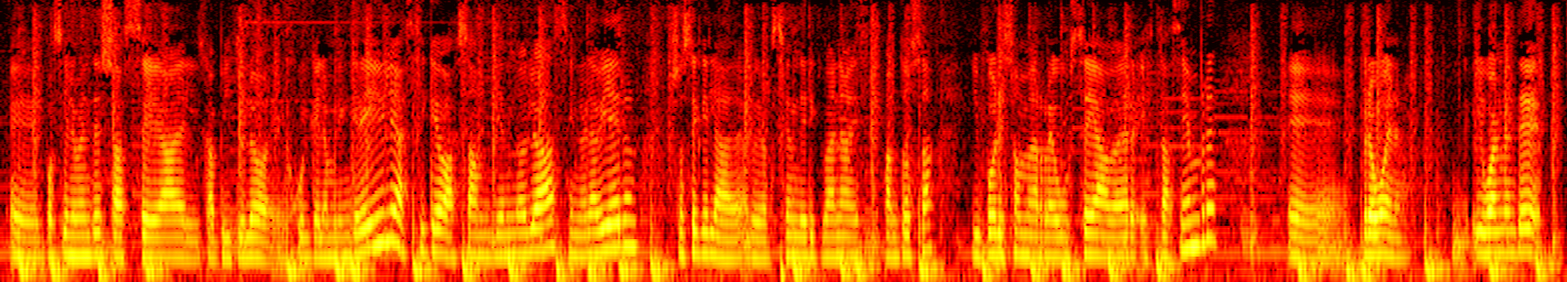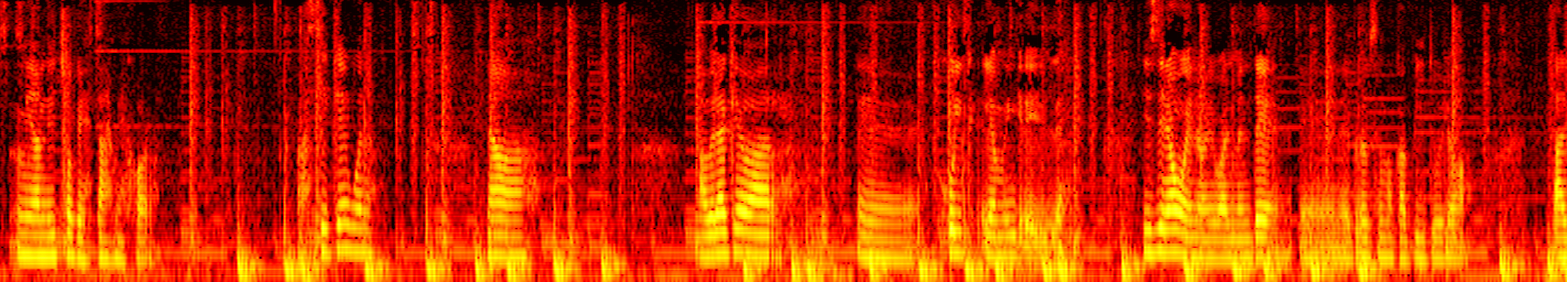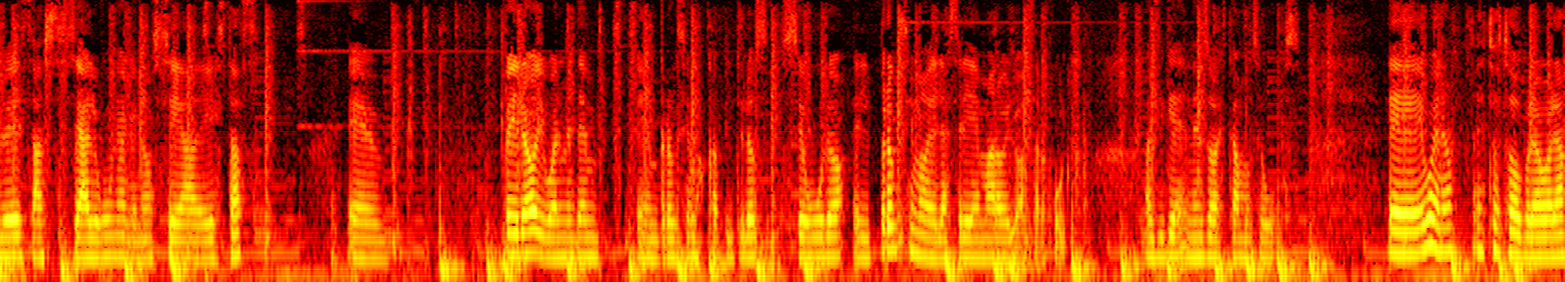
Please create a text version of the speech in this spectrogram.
eh, posiblemente ya sea el capítulo de Hulk el hombre increíble, así que vayan viéndola si no la vieron. Yo sé que la versión de Eric Bana es espantosa y por eso me rehusé a ver esta siempre. Eh, pero bueno, igualmente me han dicho que esta es mejor. Así que bueno, nada, habrá que ver eh, Hulk, el hombre increíble. Y si no, bueno, igualmente eh, en el próximo capítulo tal vez sea alguna que no sea de estas. Eh, pero igualmente en, próximos capítulos seguro el próximo de la serie de Marvel va a ser Hulk. Así que en eso estamos seguros. bueno, esto es todo por ahora.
